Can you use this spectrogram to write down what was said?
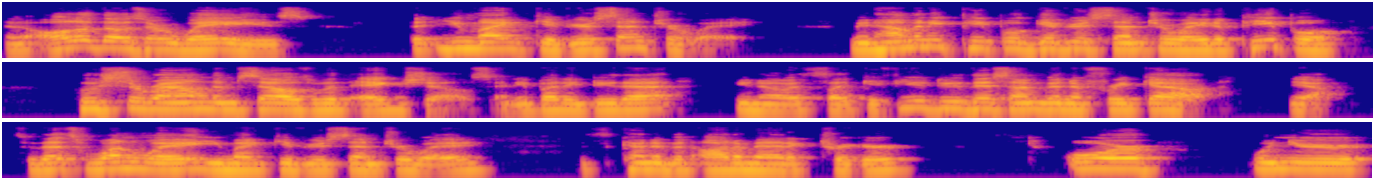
And all of those are ways that you might give your center away. I mean, how many people give your center away to people who surround themselves with eggshells? Anybody do that? You know, it's like if you do this, I'm going to freak out. Yeah. So that's one way you might give your center away. It's kind of an automatic trigger. Or when you're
